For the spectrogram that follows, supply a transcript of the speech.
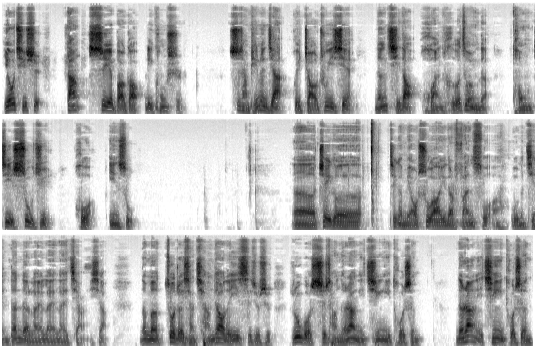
尤其是当失业报告利空时，市场评论家会找出一些能起到缓和作用的统计数据或因素。呃，这个。这个描述啊有点繁琐啊，我们简单的来来来讲一下。那么作者想强调的意思就是，如果市场能让你轻易脱身，能让你轻易脱身，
